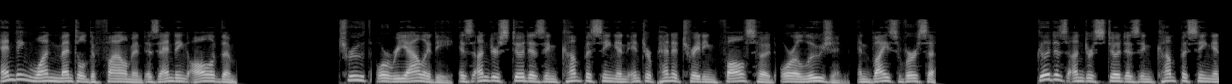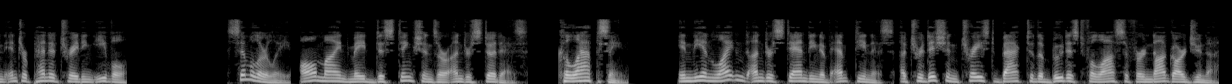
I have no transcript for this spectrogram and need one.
Ending one mental defilement is ending all of them. Truth or reality is understood as encompassing and interpenetrating falsehood or illusion, and vice versa. Good is understood as encompassing and interpenetrating evil. Similarly, all mind-made distinctions are understood as collapsing in the enlightened understanding of emptiness a tradition traced back to the Buddhist philosopher Nagarjuna.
